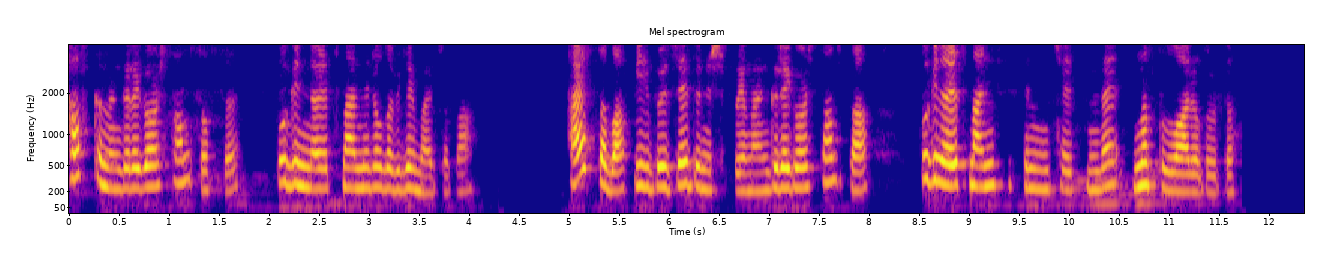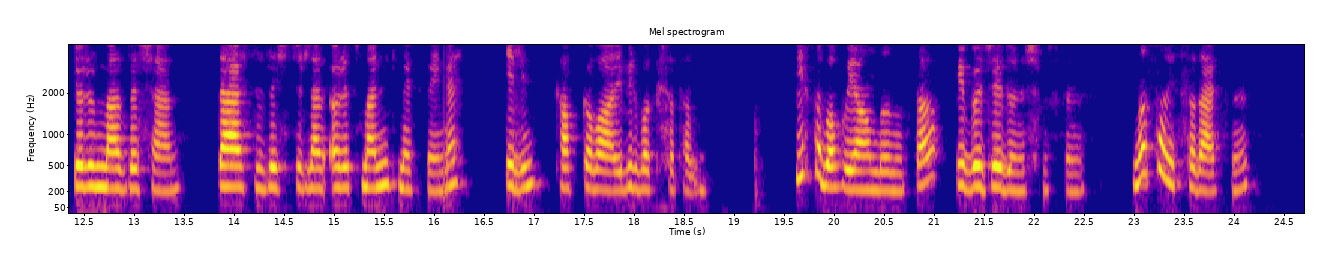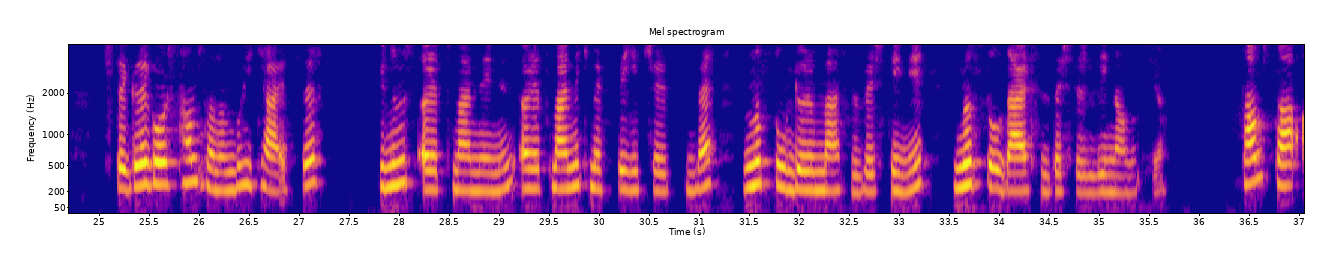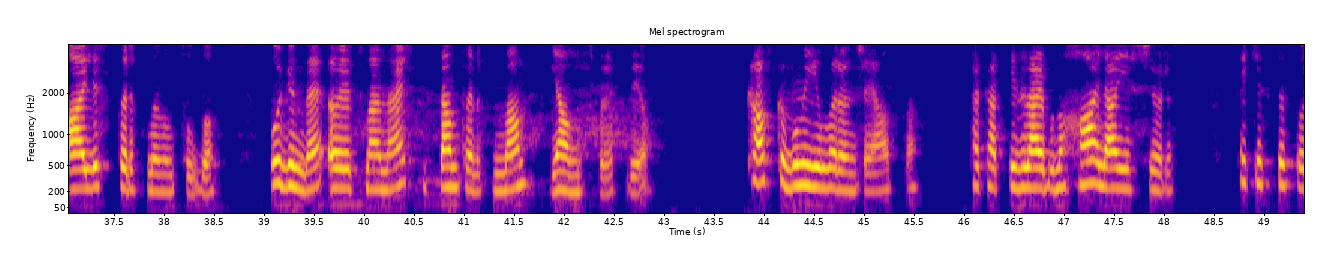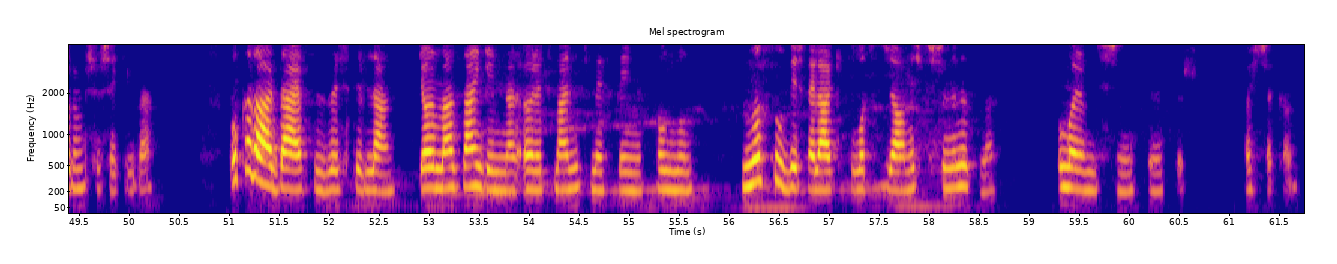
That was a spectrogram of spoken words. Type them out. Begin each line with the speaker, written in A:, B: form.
A: Kafka'nın Gregor Samsa'sı bugünün öğretmenleri olabilir mi acaba? Her sabah bir böceğe dönüşüp uyanan Gregor Samsa, bugün öğretmenlik sisteminin içerisinde nasıl var olurdu? Görünmezleşen, değersizleştirilen öğretmenlik mesleğine gelin Kafkavari bir bakış atalım. Bir sabah uyandığınızda bir böceğe dönüşmüşsünüz. Nasıl hissedersiniz? İşte Gregor Samsa'nın bu hikayesi günümüz öğretmenlerinin öğretmenlik mesleği içerisinde nasıl görünmezsizleştiğini, nasıl değersizleştirildiğini anlatıyor. Samsa ailesi tarafından unutuldu. Bugün de öğretmenler sistem tarafından yalnız bırakılıyor. Kafka bunu yıllar önce yazdı. Fakat bizler bunu hala yaşıyoruz. Peki size sorum şu şekilde. Bu kadar değersizleştirilen, görmezden gelinen öğretmenlik mesleğinin sonunun nasıl bir felaket ulaşacağını hiç düşündünüz mü? Umarım düşünmüşsünüzdür. Hoşçakalın.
